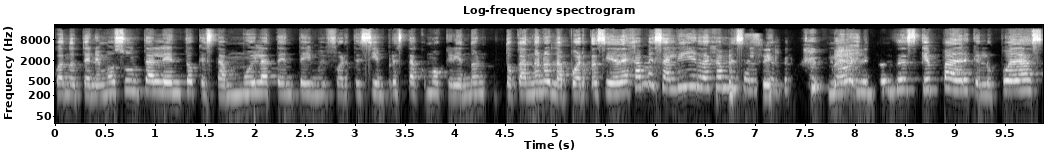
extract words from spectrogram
cuando tenemos un talento que está muy latente y muy fuerte, siempre está como queriendo, tocándonos la puerta así de déjame salir, déjame salir, ¿no? Y entonces, qué padre que lo puedas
